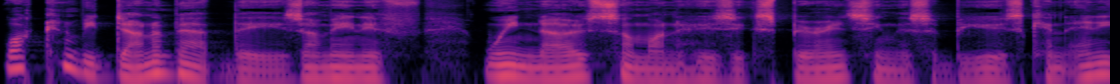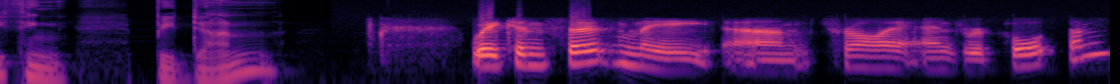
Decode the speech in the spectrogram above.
What can be done about these? I mean, if we know someone who's experiencing this abuse, can anything be done? We can certainly um, try and report them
